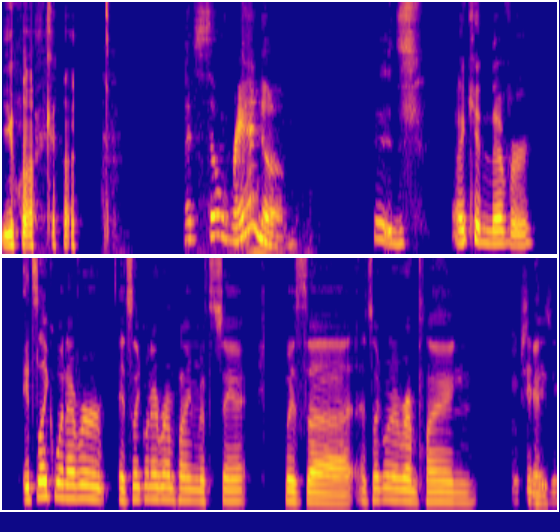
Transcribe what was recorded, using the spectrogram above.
Ewok. That's so random. It's I can never. It's like whenever it's like whenever I'm playing with Sam with uh it's like whenever I'm playing Oopsie And- daisy.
